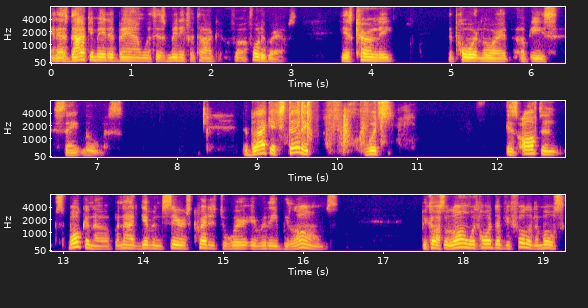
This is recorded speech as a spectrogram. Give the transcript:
and has documented BAM with his many photog- photographs. He is currently the poet laureate of East St. Louis. The Black aesthetic, which is often spoken of but not given serious credit to where it really belongs, because along with Hoyt W. Fuller, the most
